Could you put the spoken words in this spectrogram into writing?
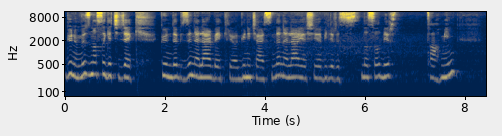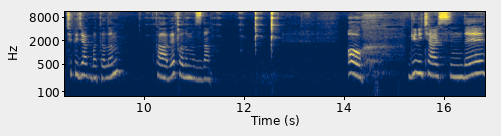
günümüz nasıl geçecek? Günde bizi neler bekliyor? Gün içerisinde neler yaşayabiliriz? Nasıl bir tahmin çıkacak bakalım kahve falımızdan. Oh, gün içerisinde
